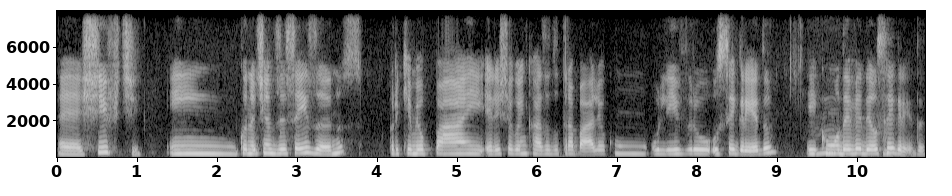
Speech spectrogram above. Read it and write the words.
é, shift em, quando eu tinha 16 anos, porque meu pai ele chegou em casa do trabalho com o livro O Segredo e hum. com o DVD O Segredo.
